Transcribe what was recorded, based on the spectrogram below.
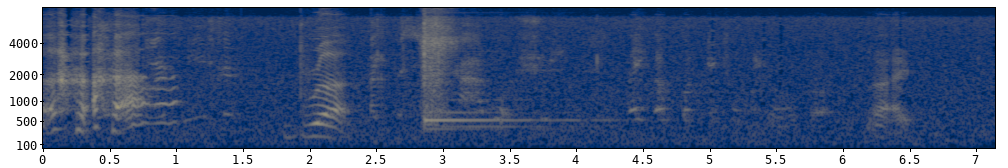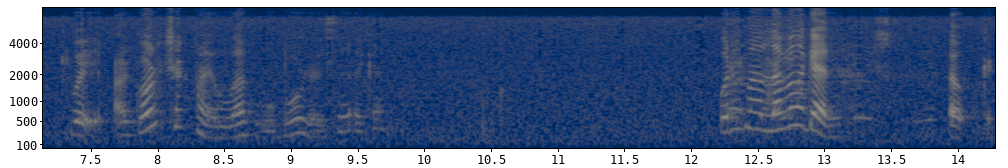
Bruh. Like the same time, but it's just, like, I've got different clothes. Right. Wait, I gotta check my level. What is it again? What is my level again? Oh, okay.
